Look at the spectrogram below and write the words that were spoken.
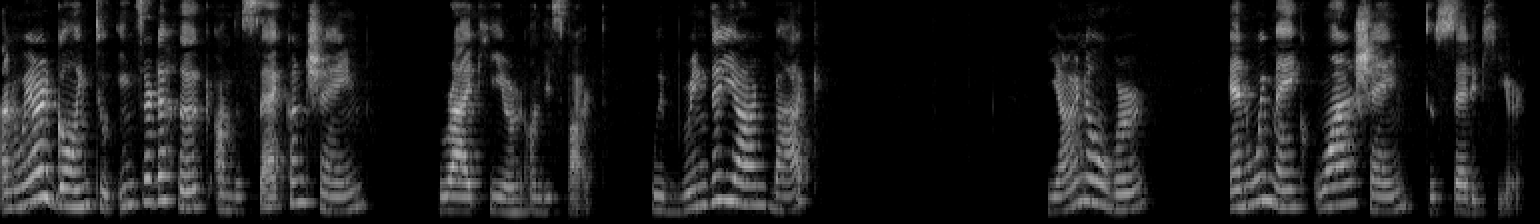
And we are going to insert the hook on the second chain right here on this part. We bring the yarn back, yarn over, and we make one chain to set it here.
